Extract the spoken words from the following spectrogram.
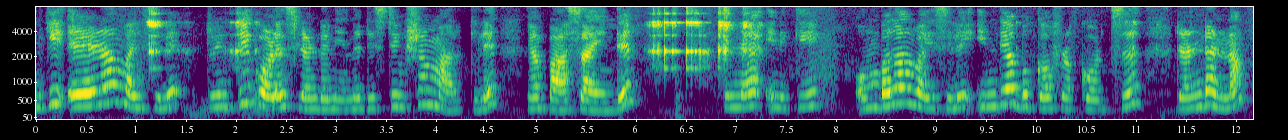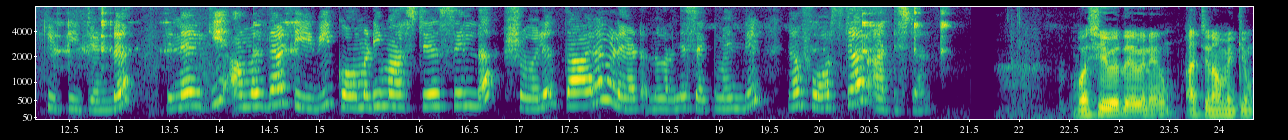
എനിക്ക് ഏഴാം വയസ്സിൽ ട്രിനിറ്റി കോളേജ് ലണ്ടനിൽ നിന്ന് ഡിസ്റ്റിങ്ഷൻ മാർക്കിൽ ഞാൻ പാസ്സായിട്ടുണ്ട് പിന്നെ എനിക്ക് ഒമ്പതാം വയസ്സിൽ ഇന്ത്യ ബുക്ക് ഓഫ് റെക്കോർഡ്സ് രണ്ടെണ്ണം കിട്ടിയിട്ടുണ്ട്. പിന്നെ എനിക്ക് അമൃത ടി വി കോമഡി മാസ്റ്റേഴ്സിന്റെ ഷോയിൽ താരവിളയാട്ടം എന്ന് പറഞ്ഞ സെഗ്മെന്റിൽ ഞാൻ ഫോർ സ്റ്റാർ ആർട്ടിസ്റ്റാണ് അപ്പോൾ ശിവദേവിനും അച്ഛനമ്മയ്ക്കും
